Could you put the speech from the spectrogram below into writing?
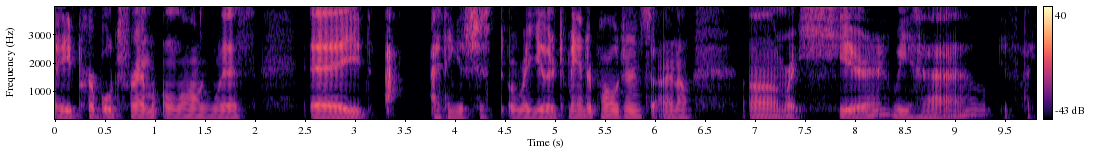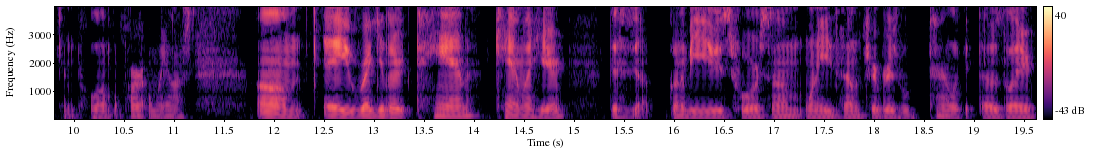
a purple trim along with a, I think it's just a regular commander pauldron, so I don't know. Um, right here we have, if I can pull them apart, oh my gosh, um, a regular tan kama here. This is going to be used for some 187 troopers. We'll kind of look at those later.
